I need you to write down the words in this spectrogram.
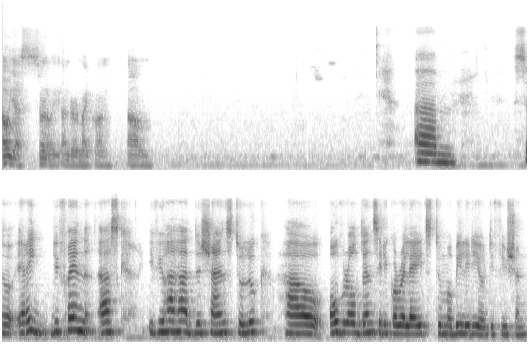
Oh yes, certainly under a micron. Um, um, so Eric Dufresne asked if you have had the chance to look how overall density correlates to mobility or diffusion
